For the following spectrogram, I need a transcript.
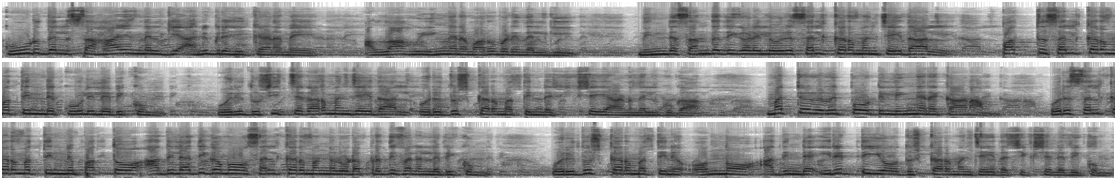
കൂടുതൽ സഹായം നൽകി അനുഗ്രഹിക്കണമേ. അള്ളാഹു ഇങ്ങനെ മറുപടി നൽകി. നിന്റെ സന്തതികളിൽ ഒരു സൽക്കർമ്മം ചെയ്താൽ പത്ത് സൽക്കർമ്മത്തിന്റെ കൂലി ലഭിക്കും. ഒരു ദുഷിച്ച കർമ്മം ചെയ്താൽ ഒരു ദുഷ്കർമ്മത്തിന്റെ ശിക്ഷയാണ് നൽകുക. മറ്റൊരു റിപ്പോർട്ടിൽ ഇങ്ങനെ കാണാം. ഒരു സൽക്കർമ്മത്തിന് പത്തോ അതിലധികമോ സൽക്കർമ്മങ്ങളുടെ പ്രതിഫലം ലഭിക്കും. ഒരു ദുഷ്കർമ്മത്തിന് ഒന്നോ അതിന്റെ ഇരട്ടിയോ ദുഷ്കർമ്മം ചെയ്ത ശിക്ഷ ലഭിക്കും.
